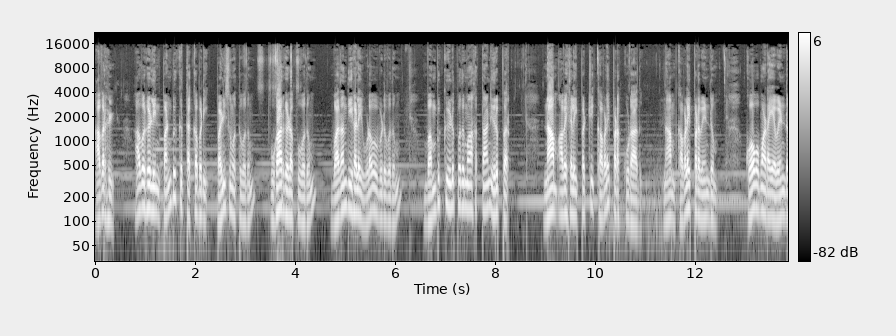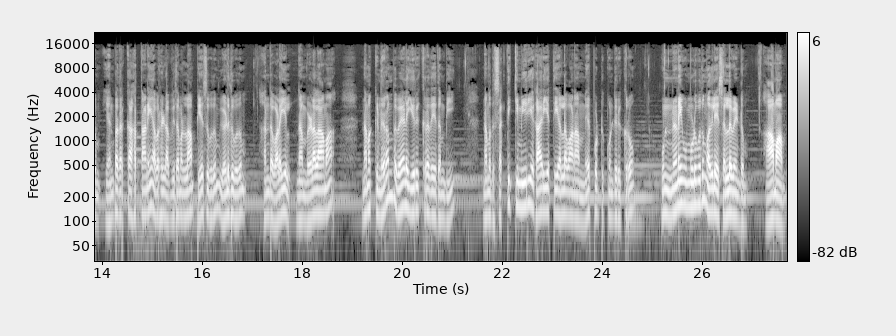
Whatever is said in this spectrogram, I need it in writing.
அவர்கள் அவர்களின் பண்புக்கு தக்கபடி பழி சுமத்துவதும் புகார் கிளப்புவதும் வதந்திகளை உழவு விடுவதும் வம்புக்கு இழுப்பதுமாகத்தான் இருப்பர். நாம் அவைகளைப் பற்றி கவலைப்படக்கூடாது. நாம் கவலைப்பட வேண்டும் கோபமடைய வேண்டும் என்பதற்காகத்தானே அவர்கள் அவ்விதமெல்லாம் பேசுவதும் எழுதுவதும் அந்த வலையில் நாம் விழலாமா? நமக்கு நிரம்ப வேலை இருக்கிறதே தம்பி. நமது சக்திக்கு மீறிய காரியத்தை அல்லவா நாம் மேற்பட்டு கொண்டிருக்கிறோம்? உன் நினைவு முழுவதும் அதிலே செல்ல வேண்டும். ஆமாம்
